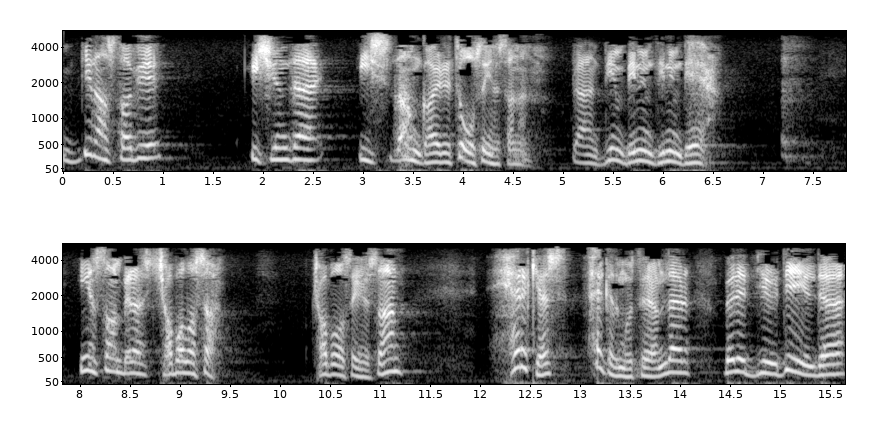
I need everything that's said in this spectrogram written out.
biraz tabi içinde İslam gayreti olsa insanın yani din benim dinim diye insan biraz çabalasa çabalasa insan herkes herkes muhteremler böyle bir değil de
